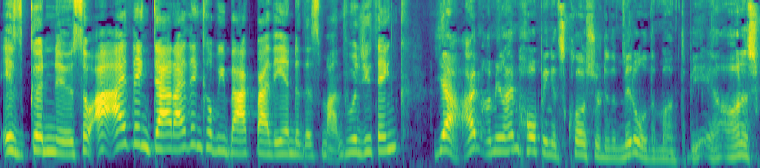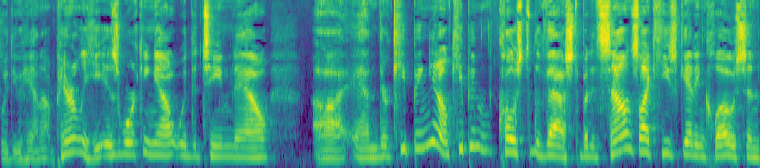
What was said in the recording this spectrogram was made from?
is good news. So I, I think, Dad, I think he'll be back by the end of this month. Would you think? Yeah, I, I, mean, I'm hoping it's closer to the middle of the month, to be honest with you, Hannah. Apparently, he is working out with the team now. Uh, and they're keeping, you know, keeping close to the vest, but it sounds like he's getting close. And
